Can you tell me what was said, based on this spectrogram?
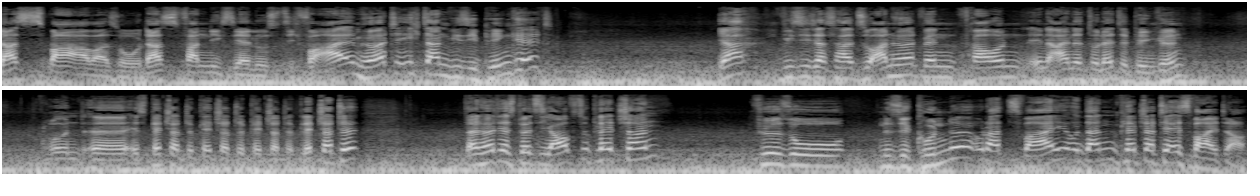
Das war aber so. Das fand ich sehr lustig. Vor allem hörte ich dann, wie sie pinkelt. Ja, wie sich das halt so anhört, wenn Frauen in eine Toilette pinkeln. Und äh, es plätscherte, plätscherte, plätscherte, plätscherte. Dann hörte es plötzlich auf zu plätschern. Für so eine Sekunde oder zwei. Und dann plätscherte es weiter.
